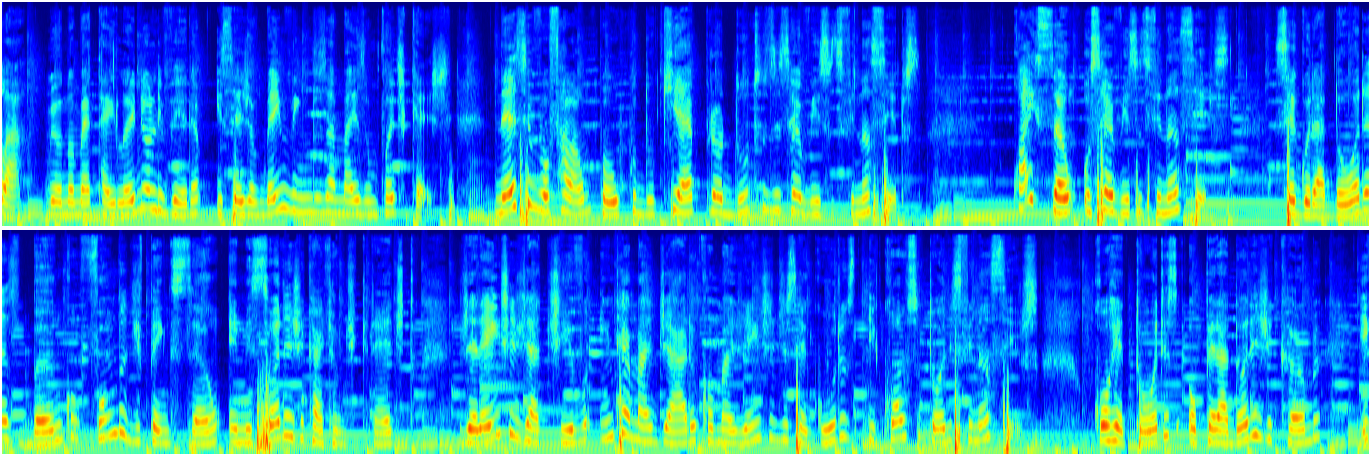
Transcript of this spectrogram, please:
Olá, meu nome é Tailane Oliveira e sejam bem-vindos a mais um podcast. Nesse vou falar um pouco do que é produtos e serviços financeiros. Quais são os serviços financeiros? Seguradoras, banco, fundo de pensão, emissoras de cartão de crédito, gerente de ativo, intermediário como agente de seguros e consultores financeiros, corretores, operadores de câmbio e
